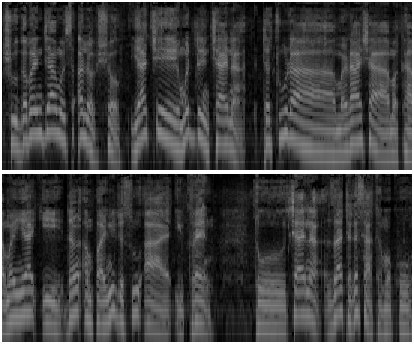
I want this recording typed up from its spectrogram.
Shugaban jamus alof shop ya ce muddin china ta tura marasha makaman yaƙi don amfani da su a ukraine to china za ta ga sakamako.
